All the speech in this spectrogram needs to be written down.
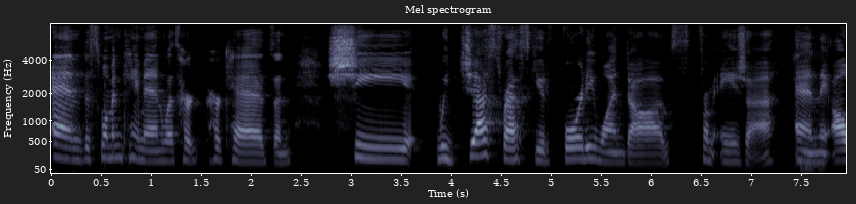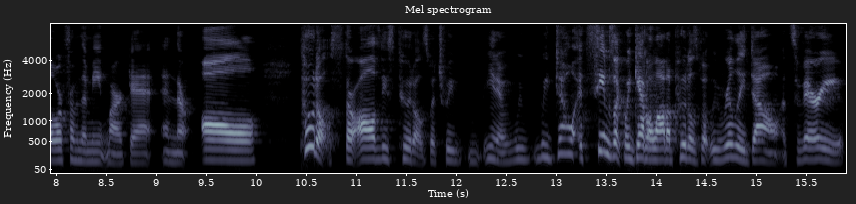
and this woman came in with her her kids, and she we just rescued 41 dogs from Asia, and they all were from the meat market, and they're all poodles. They're all these poodles, which we you know we we don't. It seems like we get a lot of poodles, but we really don't. It's very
